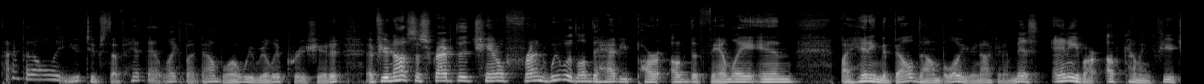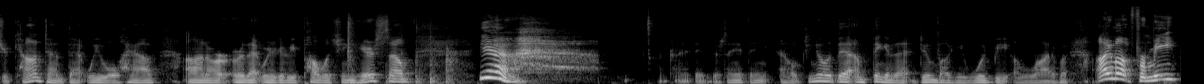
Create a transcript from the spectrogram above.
time for all the YouTube stuff. Hit that like button down below. We really appreciate it. If you're not subscribed to the channel, friend, we would love to have you part of the family. And by hitting the bell down below, you're not going to miss any of our upcoming future content that we will have on our, or that we're going to be publishing here. So, yeah. I'm trying to think if there's anything else. You know that I'm thinking that Dune Buggy would be a lot of fun. I'm up for me.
